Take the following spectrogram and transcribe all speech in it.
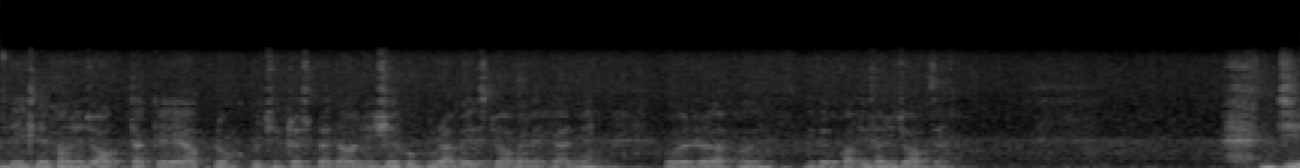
देख लेता हूँ ये जॉब तक के आप लोगों को कुछ इंटरेस्ट पैदा हो। ये शेखुपुरा बेस्ड जॉब है मेरे ख्याल में। और इधर तो काफ़ी सारी जॉब्स हैं। जी।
